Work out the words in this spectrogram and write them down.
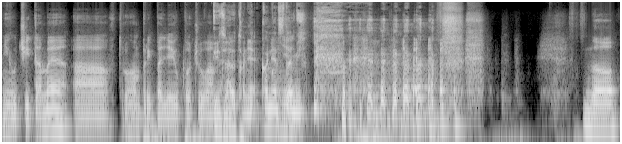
knihu čítame a v druhom prípade ju počúvame. Kone, konec témy. no,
